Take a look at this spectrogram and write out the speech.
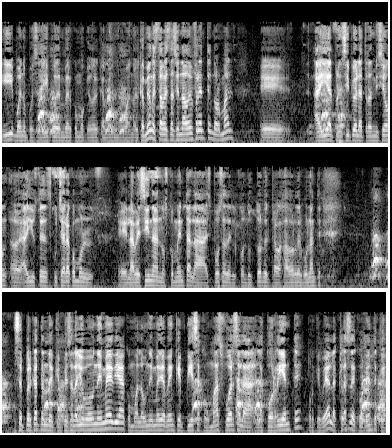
Y bueno, pues ahí pueden ver cómo quedó el camión urbano. El camión estaba estacionado enfrente, normal. Eh, ahí al principio de la transmisión, eh, ahí usted escuchará como eh, la vecina nos comenta, la esposa del conductor, del trabajador del volante, se percatan de que empieza la lluvia a una y media, como a la una y media ven que empieza con más fuerza la, la corriente, porque vea la clase de corriente que,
